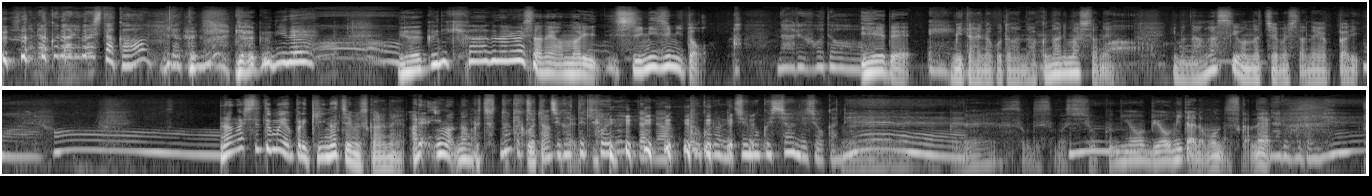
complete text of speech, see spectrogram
聞かなくなりましたか？逆に？逆にね逆に聴かなくなりましたねあんまりしみじみとあなるほど。家でええみたいなことはなくなりましたね。今流すようになっちゃいましたねやっぱり。流しててもやっぱり気になっちゃいますからね。あれ？今なんかちょっと聞こえた？ちょっと違って聞こえるみたいな ところに注目しちゃうんでしょうかね。ねそうです。まあ、職業病みたいなもんですかね。なるほどね。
